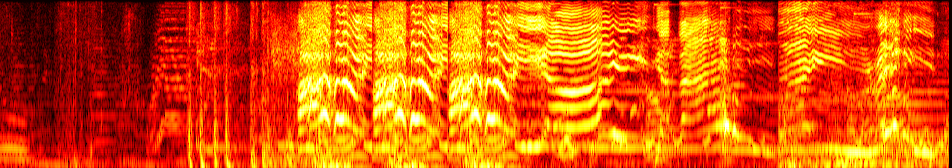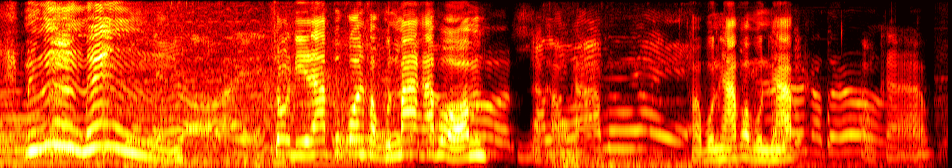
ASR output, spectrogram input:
ลูกอ้ายอ้ายอ้ายเอ้ยอย่าตายเฮ้ยเฮ้ยมึงมึงโชคดีนะครับทุกคนขอบคุณมากครับผม ขอบคุณครับด้วยขอบคุณครับ ขอบคุณครับ ขอบคุณครับ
